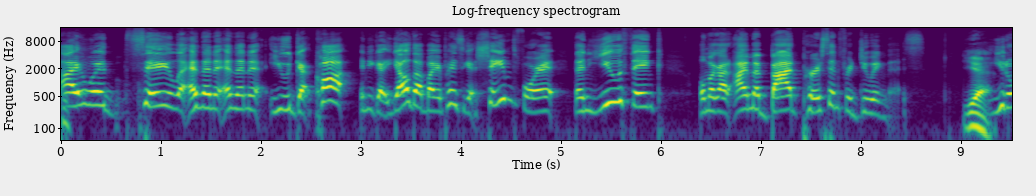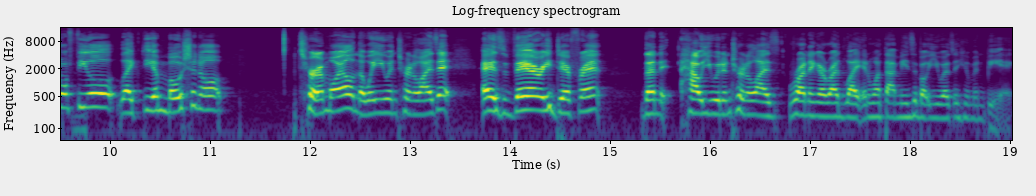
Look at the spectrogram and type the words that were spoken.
I would say like, and then and then you would get caught and you get yelled at by your parents, you get shamed for it. Then you think, oh my god, I'm a bad person for doing this. Yeah. You don't feel like the emotional turmoil and the way you internalize it is very different than how you would internalize running a red light and what that means about you as a human being.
